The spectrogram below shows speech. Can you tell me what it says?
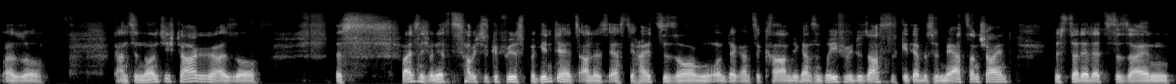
also ganze 90 Tage, also das weiß nicht, wenn jetzt habe ich das Gefühl, es beginnt ja jetzt alles, erst die Heizsaison und der ganze Kram, die ganzen Briefe, wie du sagst, es geht ja bis im März anscheinend, bis da der Letzte sein,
